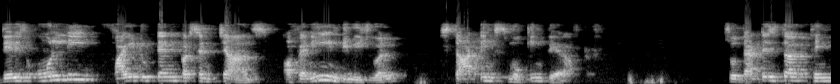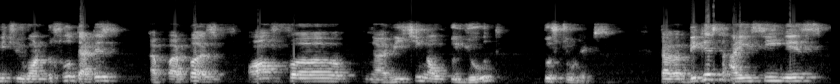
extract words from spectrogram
there is only 5 to 10 percent chance of any individual starting smoking thereafter. So that is the thing which we want to show. That is a purpose of uh, uh, reaching out to youth, to students. The biggest I see is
